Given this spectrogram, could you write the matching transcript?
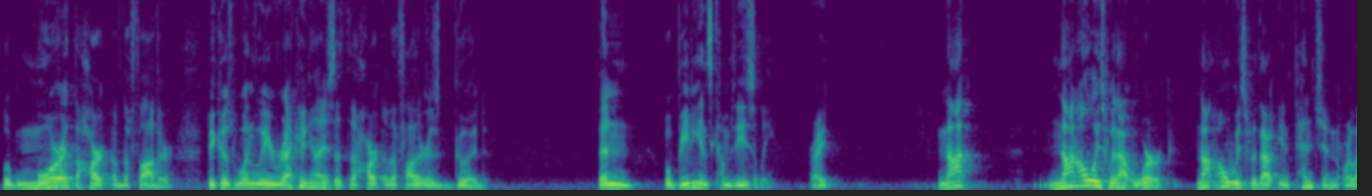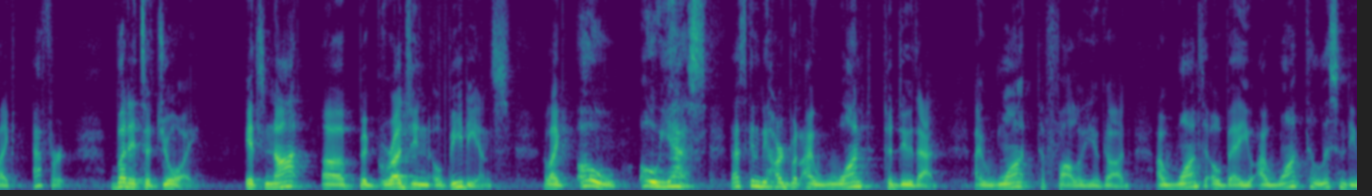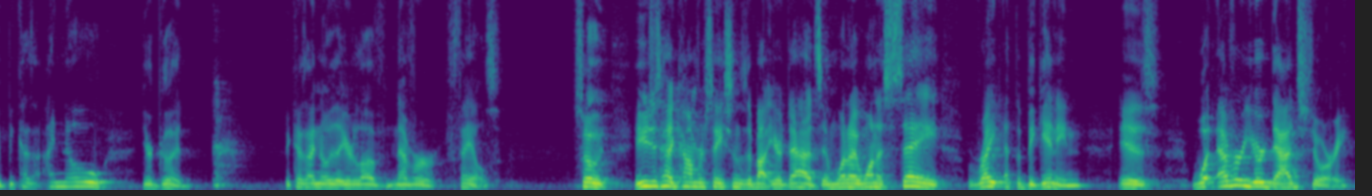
look more at the heart of the Father. Because when we recognize that the heart of the Father is good, then obedience comes easily, right? Not, not always without work, not always without intention or like effort, but it's a joy. It's not a begrudging obedience. Like, oh, oh, yes, that's going to be hard, but I want to do that. I want to follow you, God. I want to obey you. I want to listen to you because I know you're good, because I know that your love never fails. So you just had conversations about your dads, and what I want to say right at the beginning is whatever your dad's story,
